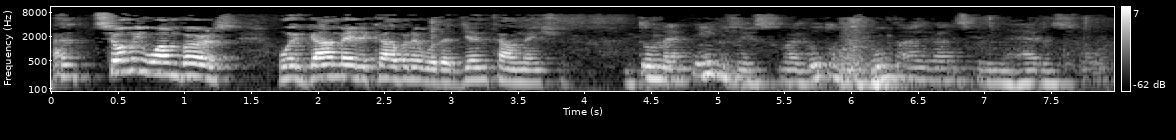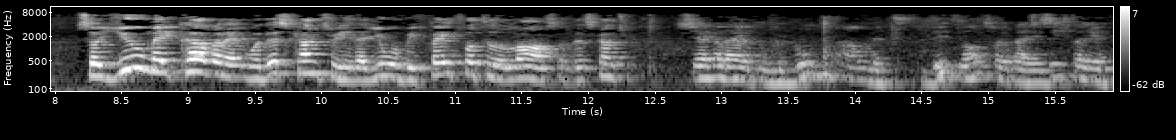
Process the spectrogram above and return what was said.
And show me one verse where God made a covenant with a Gentile nation. En toon mij één waar God een verbond aangaat is met een heidens volk. So you make covenant with this country that you will be faithful to the laws of this country. Dus jij gaat eigenlijk een verbond aan met dit land, waarbij je zegt dat je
